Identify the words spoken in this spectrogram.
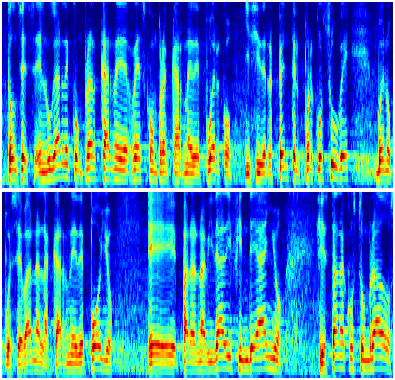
Entonces, en lugar de comprar carne de res, compran carne de puerco. Y si de repente el puerco sube, bueno, pues se van a la carne de pollo. Eh, para Navidad y fin de año, si están acostumbrados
